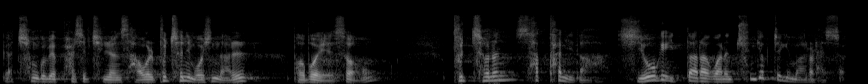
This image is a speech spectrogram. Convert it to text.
그러니까 1987년 4월 부처님 오신 날 법어에서 부처는 사탄이다, 지옥에 있다라고 하는 충격적인 말을 했어요.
